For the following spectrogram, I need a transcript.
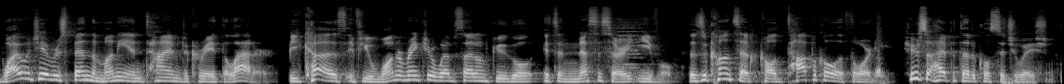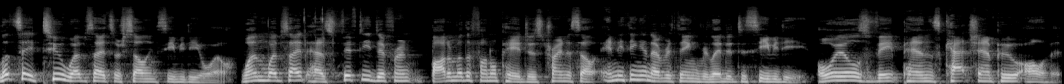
Why would you ever spend the money and time to create the latter? Because if you want to rank your website on Google, it's a necessary evil. There's a concept called topical authority. Here's a hypothetical situation. Let's say two websites are selling CBD oil. One website has 50 different bottom of the funnel pages trying to sell anything and everything related to CBD. Oils, vape pens, cat shampoo, all of it.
